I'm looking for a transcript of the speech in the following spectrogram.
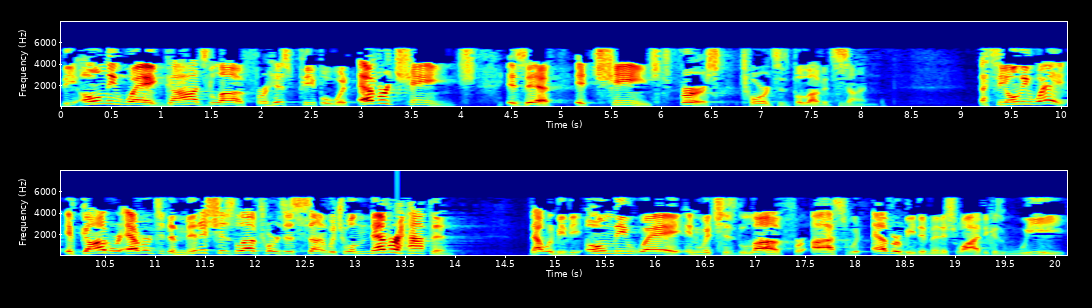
the only way God's love for His people would ever change is if it changed first towards His beloved Son. That's the only way. If God were ever to diminish His love towards His Son, which will never happen, that would be the only way in which His love for us would ever be diminished. Why? Because we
